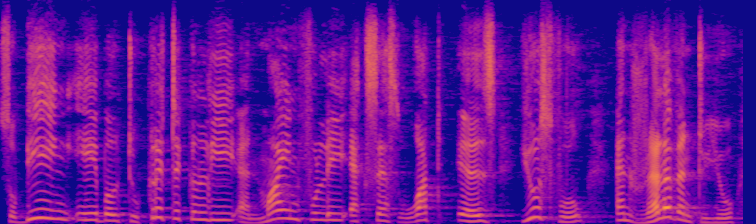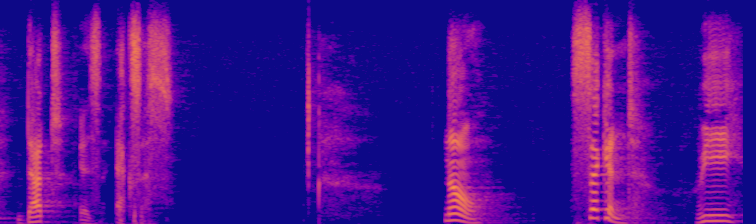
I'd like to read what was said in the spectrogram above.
So, being able to critically and mindfully access what is useful and relevant to you, that is access. Now, second, we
